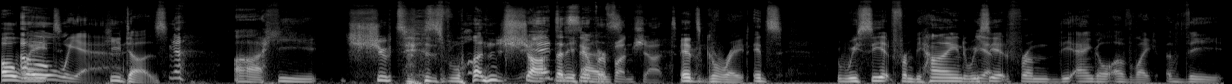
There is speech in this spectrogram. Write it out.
Oh wait, Oh yeah. he does. Yeah. Uh, he shoots his one shot it's that a he super has. fun shot. It's great. It's we see it from behind. We Yeah. see it from the angle of like the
